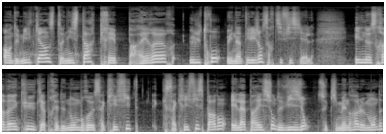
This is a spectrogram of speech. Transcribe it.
En 2015, Tony Stark crée par erreur Ultron, une intelligence artificielle. Il ne sera vaincu qu'après de nombreux sacrifices, et l'apparition de Vision, ce qui mènera le monde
